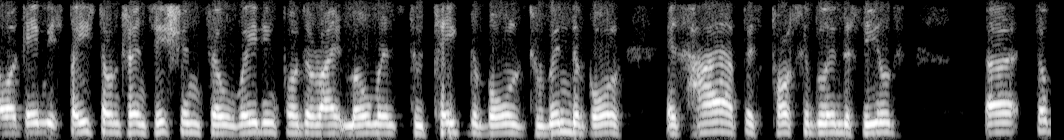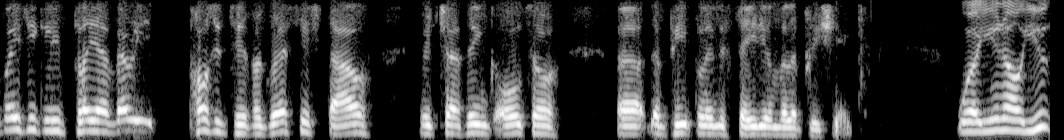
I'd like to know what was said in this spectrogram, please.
our game is based on transition, so waiting for the right moments to take the ball, to win the ball, as high up as possible in the field. Uh, so basically, play a very positive, aggressive style, which I think also uh, the people in the stadium will appreciate. Well, you know, you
